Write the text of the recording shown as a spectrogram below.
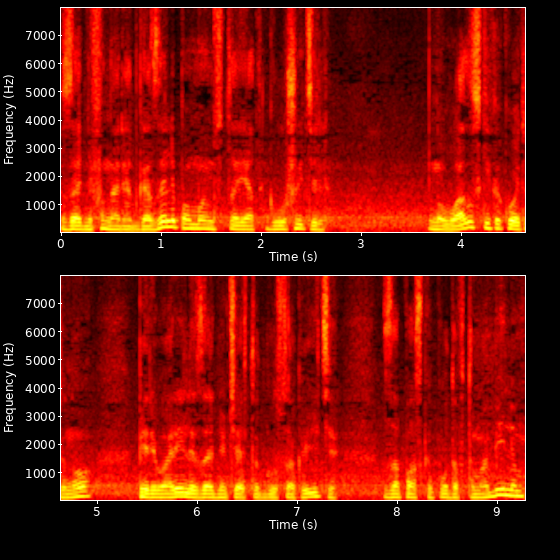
Задний фонарь от газели, по-моему, стоят. Глушитель, ну, вазовский какой-то, но переварили заднюю часть от гусак. Видите? Запаска под автомобилем.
